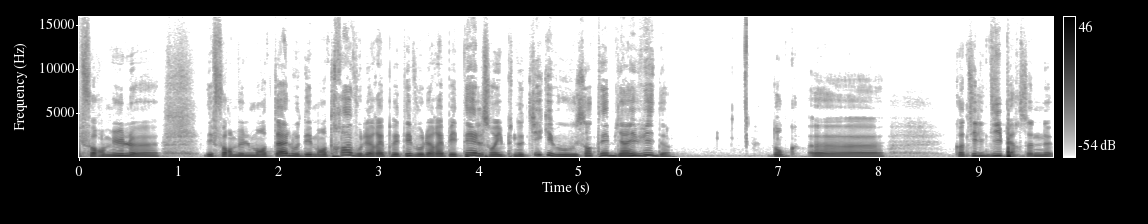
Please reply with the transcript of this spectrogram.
formules, euh, des formules mentales ou des mantras. Vous les répétez, vous les répétez, elles sont hypnotiques et vous vous sentez bien et vide. Donc, quand il dit personne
